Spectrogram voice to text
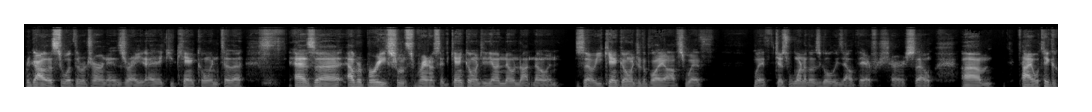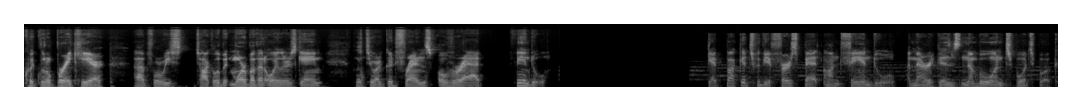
regardless of what the return is, right? I think you can't go into the, as uh, Albert Parise from The Sopranos said, you can't go into the unknown not knowing. So you can't go into the playoffs with with just one of those goalies out there for sure. So, um, Ty, we'll take a quick little break here uh, before we talk a little bit more about that Oilers game. Listen to our good friends over at FanDuel. Get buckets with your first bet on FanDuel, America's number one sports book.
